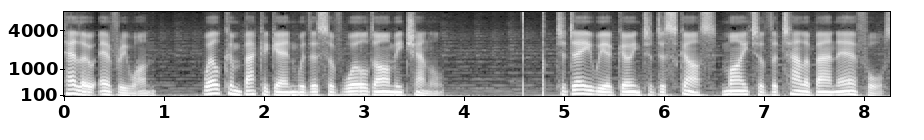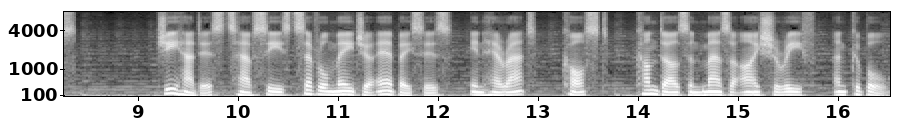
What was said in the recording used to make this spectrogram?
Hello everyone. Welcome back again with us of World Army Channel. Today we are going to discuss might of the Taliban Air Force. Jihadists have seized several major airbases in Herat, Khost, Kunduz and Mazar-i-Sharif, and Kabul.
